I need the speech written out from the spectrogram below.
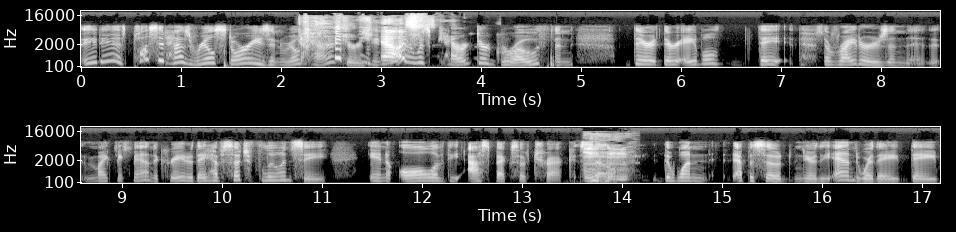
It is. Plus, it has real stories and real characters. You know, there was character growth, and they're they're able. They the writers and the, Mike McMahan, the creator, they have such fluency in all of the aspects of Trek. So Mhm. the one episode near the end where they they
